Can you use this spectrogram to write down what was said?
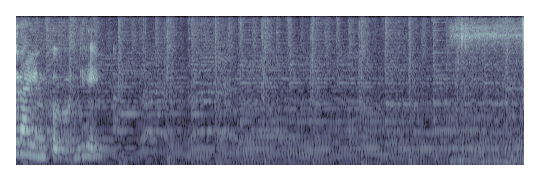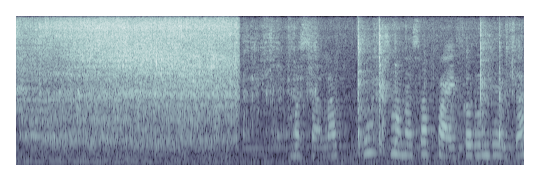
ग्राइंड करून घेईन. मसाला खूप छान असा फ्राय करून घ्यायचा.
